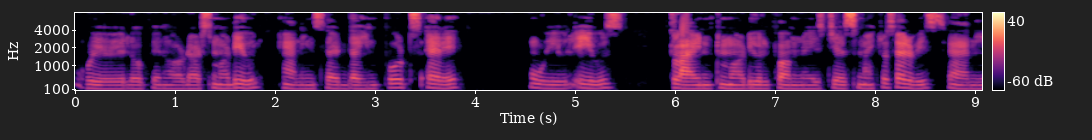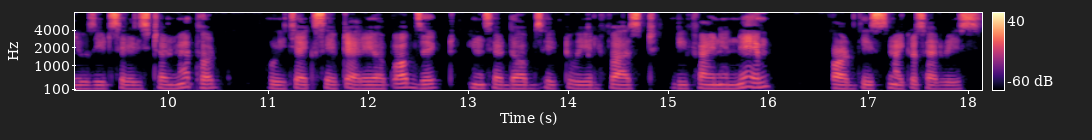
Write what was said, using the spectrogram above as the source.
we will open orders module and inside the imports array, we will use client module from Nest.js microservice and use its register method which accept array of object. Inside the object, we will first define a name for this microservice.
